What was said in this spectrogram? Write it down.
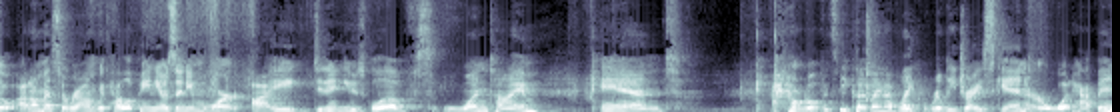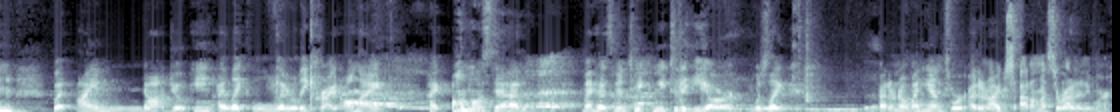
So I don't mess around with jalapenos anymore. I didn't use gloves one time and I don't know if it's because I have like really dry skin or what happened, but I am not joking. I like literally cried all night. I almost had my husband take me to the ER. Was like, I don't know, my hands were, I don't know, I just, I don't mess around anymore.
